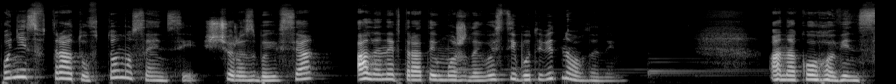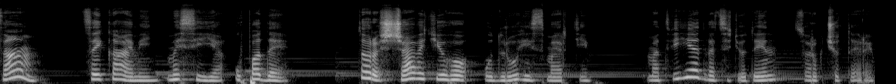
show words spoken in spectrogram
поніс втрату в тому сенсі, що розбився, але не втратив можливості бути відновленим. А на кого він сам, цей камінь, Месія, упаде, то розчавить його у другій смерті. Матвія 21, 44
